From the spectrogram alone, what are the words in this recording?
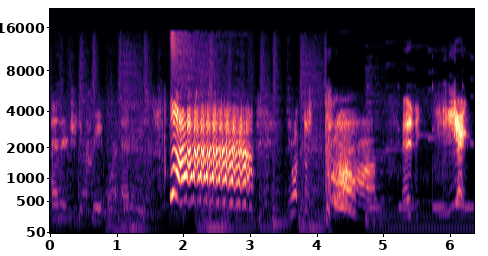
energy to create more enemies. Ah! You what? Just ah! and yeet.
